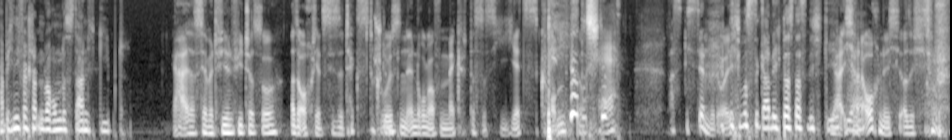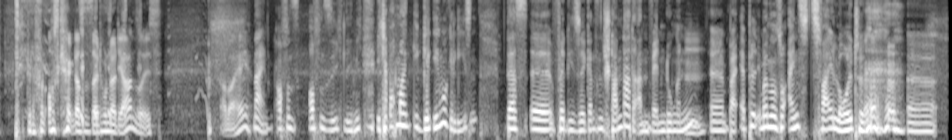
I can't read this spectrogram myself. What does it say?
Habe ich nie verstanden, warum das da nicht gibt. Ja, das ist ja mit vielen Features so. Also auch jetzt diese Textgrößenänderung auf dem Mac, dass das jetzt kommt. Ja, so. das stimmt. Hä? Was ist denn mit euch? Ich wusste gar nicht, dass das nicht geht. ja, ich halt auch nicht. Also ich, ich bin davon ausgegangen, dass es seit 100 Jahren so ist. Aber hey. Nein, offens offensichtlich nicht. Ich habe auch mal ge irgendwo gelesen, dass äh, für diese ganzen Standardanwendungen Mhm. äh, bei Apple immer nur so eins, zwei Leute äh,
